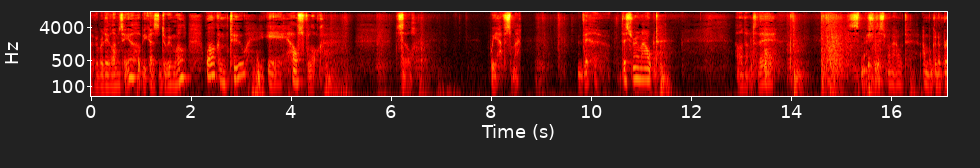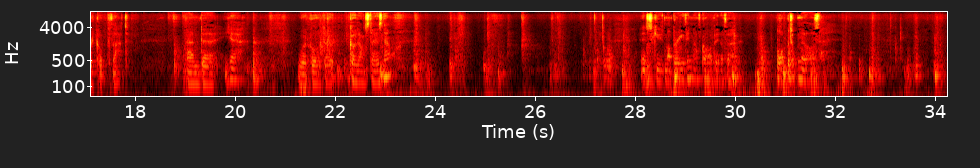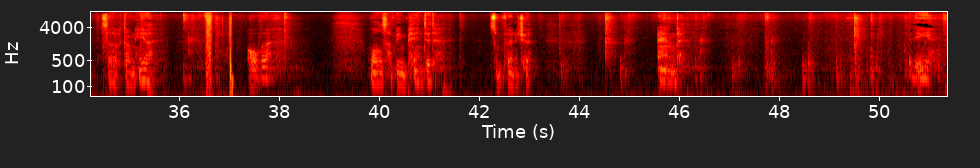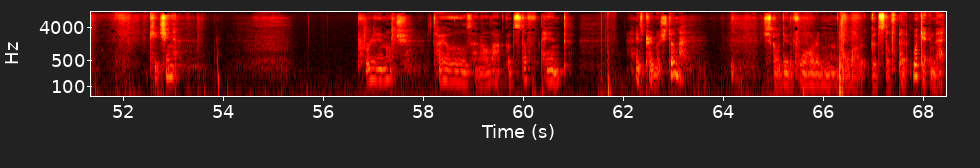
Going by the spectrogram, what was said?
Everybody, Lambs here. Hope you guys are doing well. Welcome to a house vlog. So, we have smacked the, this room out, all down to there. Smashed this one out, and we're going to brick up that. And uh, yeah, we're to go downstairs now. Excuse my breathing, I've got a bit of a blocked up nose. So down here, all the walls have been painted, some furniture, and the kitchen. Pretty much tiles and all that good stuff, paint, and it's pretty much done. Just got to do the floor and all that good stuff, but we're getting there.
